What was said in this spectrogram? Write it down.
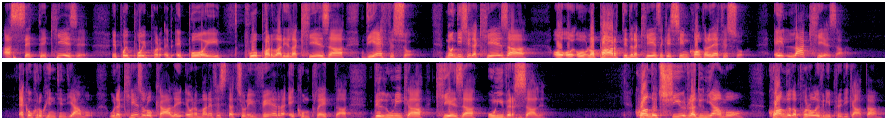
a sette chiese, e poi, poi, e poi può parlare della chiesa di Efeso. Non dice la chiesa o, o una parte della chiesa che si incontra ad Efeso, è la chiesa. Ecco quello che intendiamo. Una chiesa locale è una manifestazione vera e completa dell'unica chiesa universale. Quando ci raduniamo, quando la parola viene predicata,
